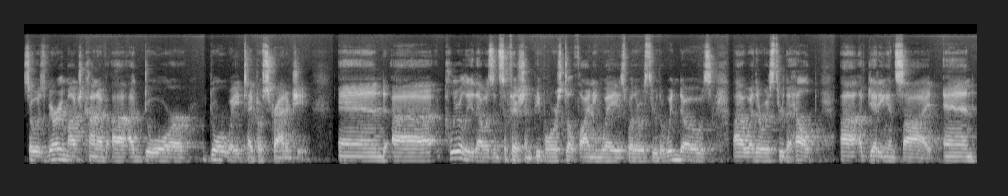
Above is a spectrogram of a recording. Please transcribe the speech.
So it was very much kind of a, a door doorway type of strategy. And uh, clearly, that was insufficient. People were still finding ways, whether it was through the windows, uh, whether it was through the help uh, of getting inside. And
